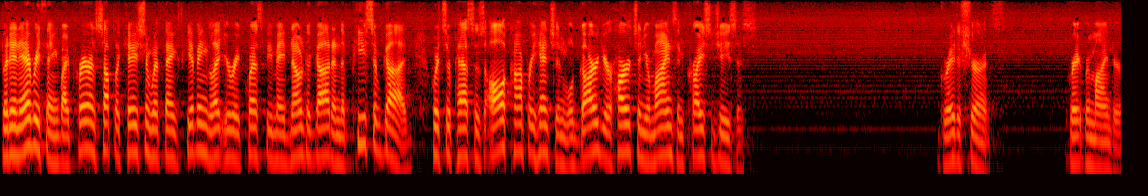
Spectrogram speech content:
But in everything, by prayer and supplication with thanksgiving, let your requests be made known to God, and the peace of God, which surpasses all comprehension, will guard your hearts and your minds in Christ Jesus. Great assurance great reminder.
